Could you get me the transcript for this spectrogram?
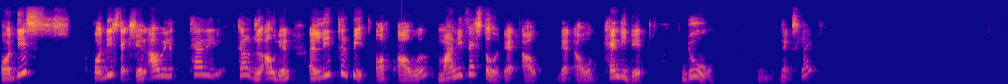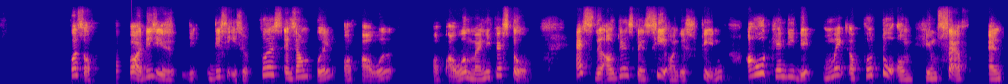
For this for this section, I will tell you tell the audience a little bit of our manifesto that our that our candidate do. Next slide. First of all, this is this is a first example of our of our manifesto. As the audience can see on the screen, our candidate make a photo of himself and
